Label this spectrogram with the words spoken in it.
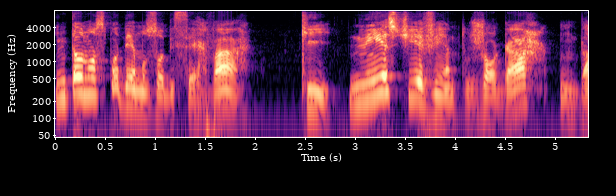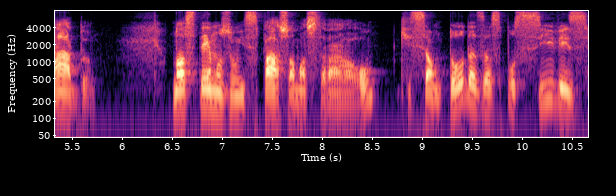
Então, nós podemos observar que neste evento jogar um dado, nós temos um espaço amostral, que são todas as possíveis,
